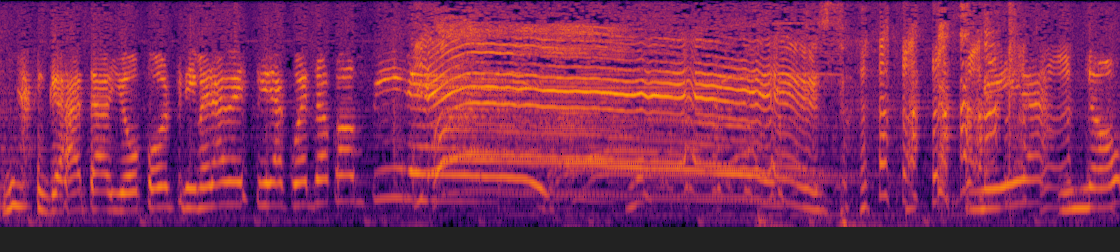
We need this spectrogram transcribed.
Gata, yo por primera vez estoy de acuerdo con Pire. Yes. Mira, no,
